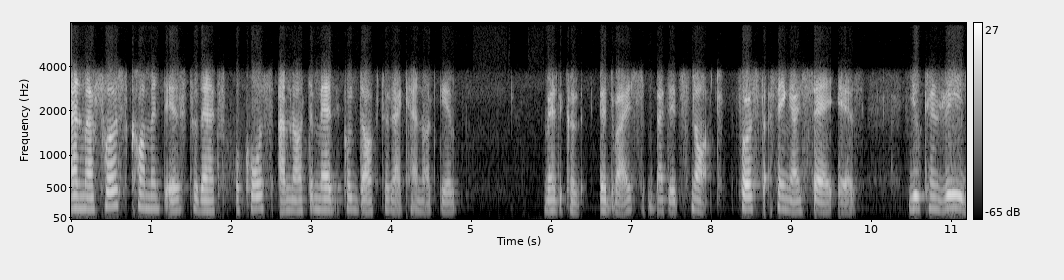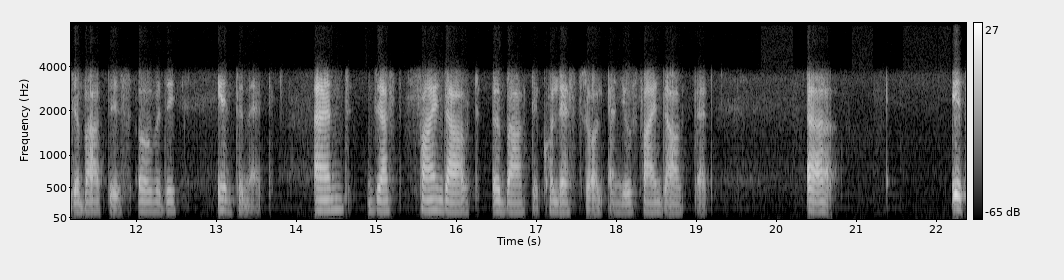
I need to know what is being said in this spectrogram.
And my first comment is to that, of course, I'm not a medical doctor. I cannot give medical advice, but it's not. First thing I say is you can read about this over the internet and just find out about the cholesterol, and you'll find out that uh, it's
